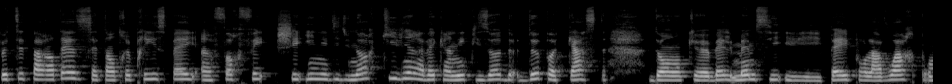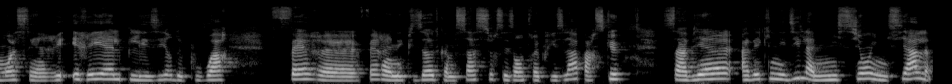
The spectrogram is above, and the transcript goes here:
Petite parenthèse, cette entreprise paye un forfait chez Inédit du Nord qui vient avec un épisode de podcast. Donc, euh, ben, même s'ils payent pour l'avoir, pour moi, c'est un réel plaisir de pouvoir faire, euh, faire un épisode comme ça sur ces entreprises-là parce que ça vient avec Inédit, la mission initiale,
